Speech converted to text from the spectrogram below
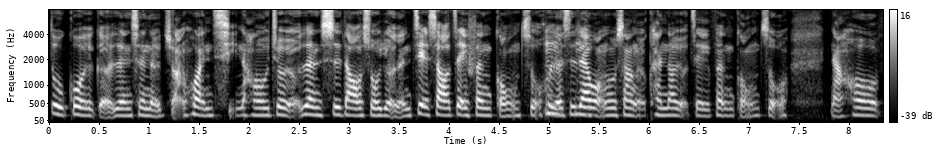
度过一个人生的转换期，然后就有认识到说有人介绍这份工作，或者是在网络上有看到有这一份工作，嗯、然后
